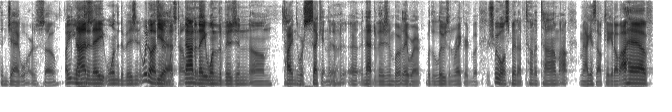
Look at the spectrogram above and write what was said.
then Jaguars. So like, you know, Nine just- and eight won the division. We don't have yeah, much time. nine and eight won the division. Um, Titans were second in, the Yeah. divi- uh, in that division, but they were with a losing record. But sure. we won't spend a ton of time. I, I mean, I guess I'll kick it off. I have,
